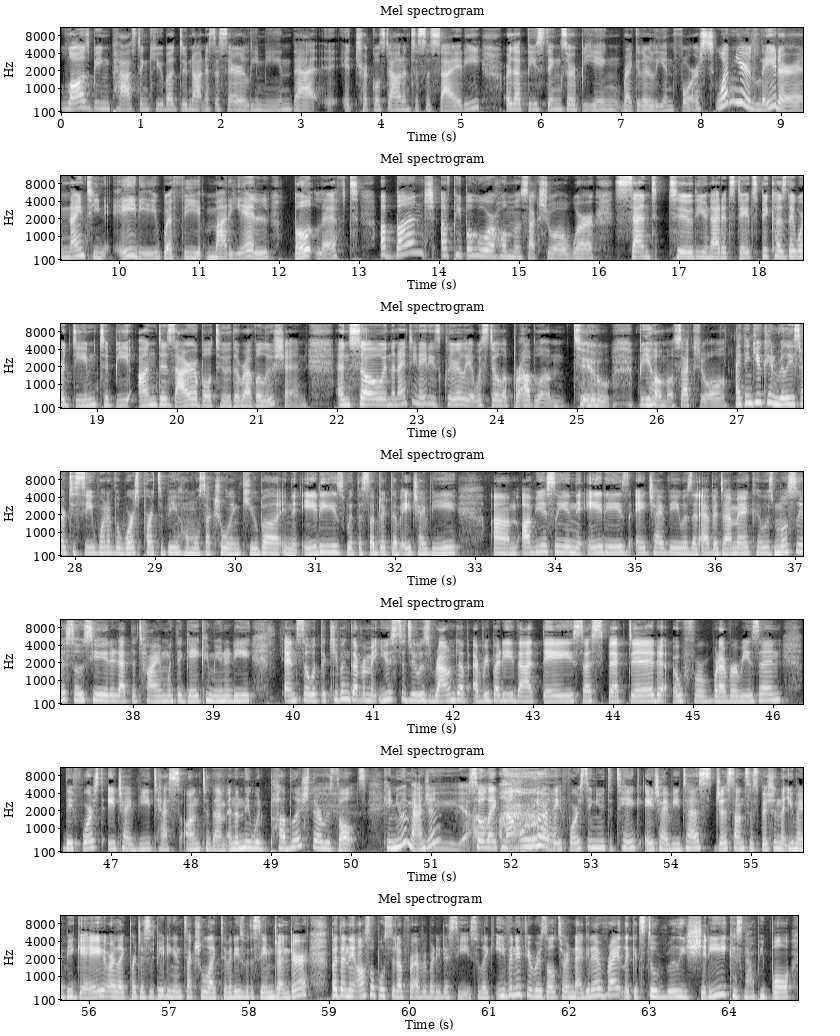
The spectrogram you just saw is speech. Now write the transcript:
laws being passed in Cuba do not necessarily mean that it trickles down into society or that these things are being regularly enforced. One year later, in 1980, with the Mariel boat lift, a bunch of people who were homosexual were sent to the United States because they were deemed to be undesirable to the revolution. And so in the 1980s, clearly it was still a problem to be homosexual. I think you can really start to see one of the worst parts of being homosexual in Cuba in the 80s with the subject of HIV. Um, obviously, in the 80s, HIV was an epidemic. It was mostly associated at the time with the gay community. And so, what the Cuban government used to do is round up everybody that they suspected oh, for whatever reason. They forced HIV tests onto them and then they would publish their results. Can you imagine? Yeah. So, like, not only are they forcing you to take HIV tests just on suspicion that you might be gay or like participating in sexual activities with the same gender, but then they also post it up for everybody to see. So, like, even if your results are negative, right, like, it's still really shitty because now people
